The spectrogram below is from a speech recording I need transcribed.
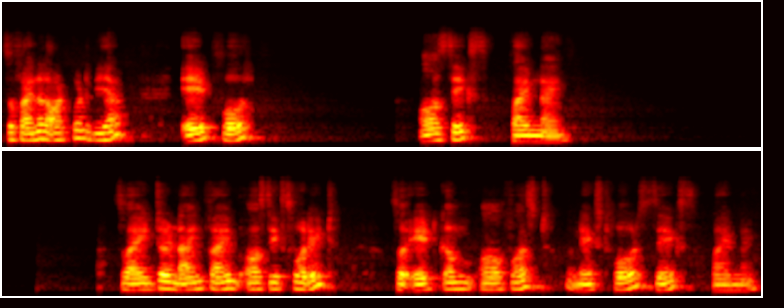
So final output we have 8, 4 or 6, 5, 9. So I enter 9, 5 or 6, 4, 8. So 8 come uh, first, next 4, 6, 5, 9.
